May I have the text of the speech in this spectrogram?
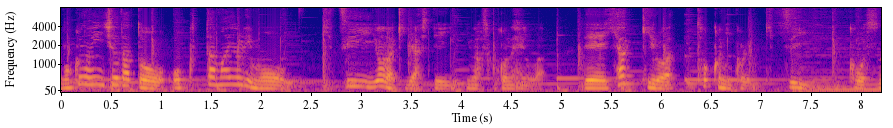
僕の印象だと奥多摩よりもきついような気がしていますここの辺は。で100キロは特にこれきついコース。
